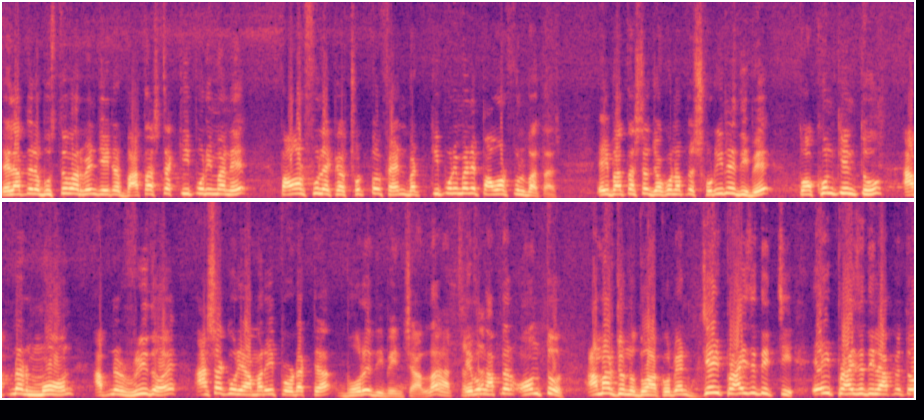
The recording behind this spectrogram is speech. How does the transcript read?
তাহলে আপনারা বুঝতে পারবেন যে এটার বাতাসটা কি পরিমাণে পাওয়ারফুল একটা ছোট্ট ফ্যান বাট কি পরিমাণে পাওয়ারফুল বাতাস? এই বাতাসটা যখন আপনার শরীরে দিবে তখন কিন্তু আপনার মন আপনার হৃদয় আশা করি আমার এই প্রোডাক্টটা ভরে দিবে ইনশাআল্লাহ। আচ্ছা, এবং আচ্ছা। আপনার অন্তর আমার জন্য দোয়া করবেন যেই প্রাইজে দিচ্ছি এই প্রাইজে দিলে আপনি তো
